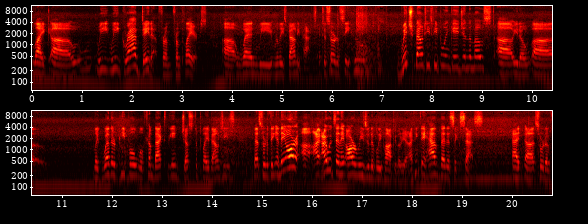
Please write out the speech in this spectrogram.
like uh, we we grab data from from players uh, when we release bounty packs to sort of see who which bounties people engage in the most. Uh, you know, uh, like whether people will come back to the game just to play bounties that sort of thing. And they are, uh, I, I, would say, they are reasonably popular. Yeah, I think they have been a success at uh, sort of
